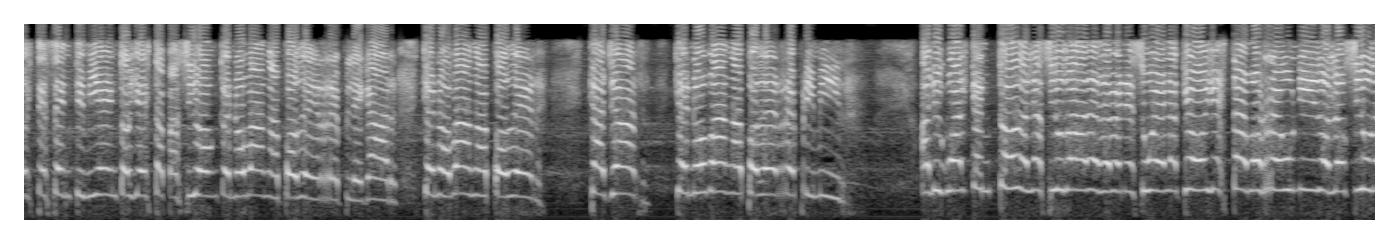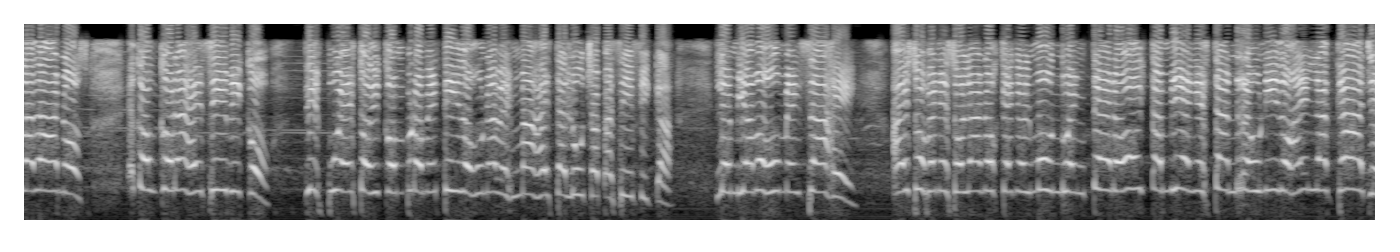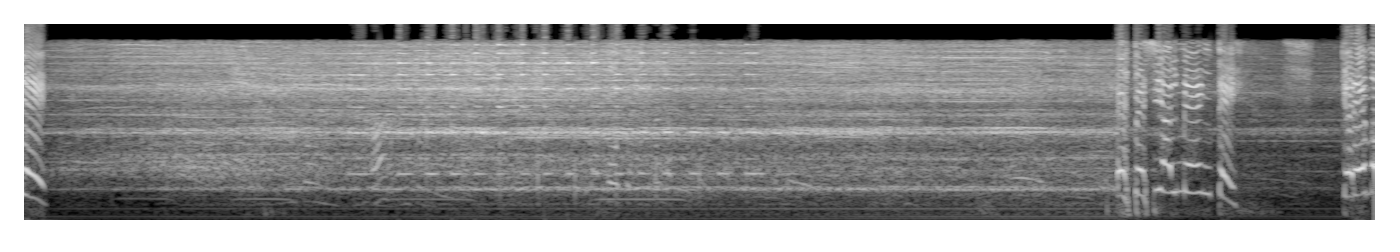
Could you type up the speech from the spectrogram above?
este sentimiento y esta pasión que no van a poder replegar, que no van a poder callar, que no van a poder reprimir. Al igual que en todas las ciudades de Venezuela que hoy estamos reunidos los ciudadanos con coraje cívico, dispuestos y comprometidos una vez más a esta lucha pacífica. Le enviamos un mensaje a esos venezolanos que en el mundo entero hoy también están reunidos en la calle.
